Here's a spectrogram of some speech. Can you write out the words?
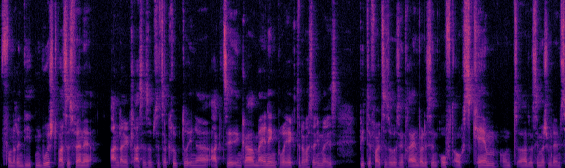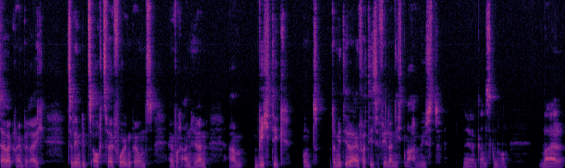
von Renditen, wurscht, was es für eine Anlageklasse ist, ob es jetzt eine Krypto, irgendeine Aktie, irgendein Mining-Projekt oder was auch immer ist, bitte falls ihr sowas nicht rein, weil das sind oft auch Scam und äh, da sind wir schon wieder im Cybercrime-Bereich. Zudem gibt's auch zwei Folgen bei uns, einfach anhören. Ähm, wichtig und damit ihr da einfach diese Fehler nicht machen müsst. Ja, ganz genau. Weil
